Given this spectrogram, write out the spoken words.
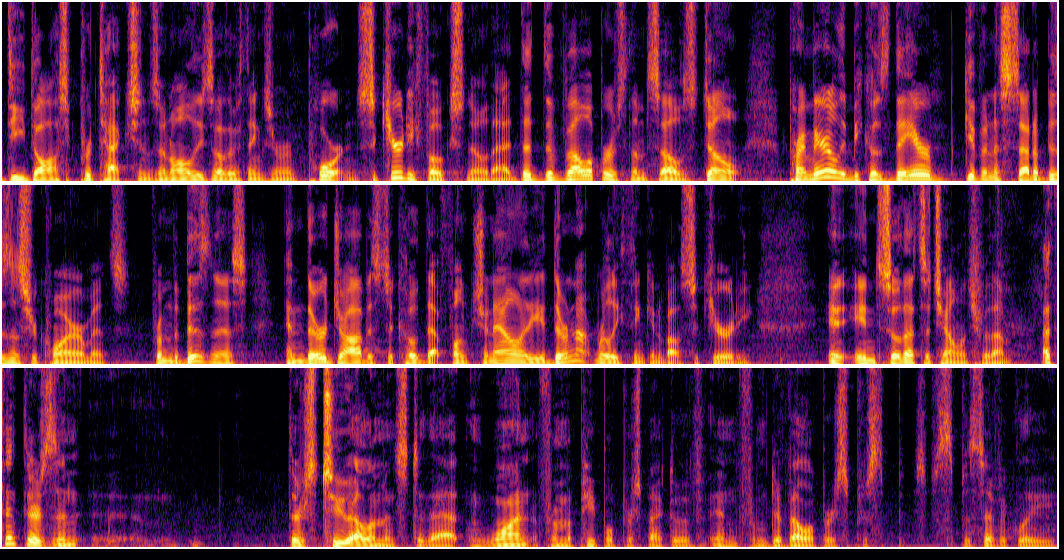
DDoS protections and all these other things are important. Security folks know that. The developers themselves don't, primarily because they are given a set of business requirements from the business, and their job is to code that functionality. They're not really thinking about security. And, and so that's a challenge for them. I think there's an there's two elements to that. One from a people perspective, and from developers pers- specifically.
